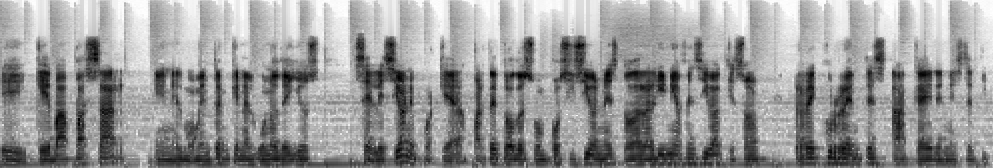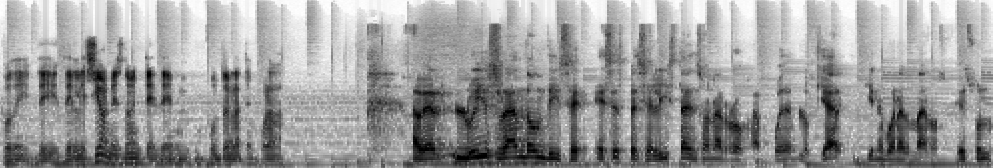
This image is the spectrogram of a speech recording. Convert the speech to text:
eh, ¿qué va a pasar en el momento en que en alguno de ellos se lesione? Porque aparte de todo son posiciones, toda la línea ofensiva que son recurrentes a caer en este tipo de, de- de lesiones, ¿no? En, en un punto de la temporada. A ver, Luis Random dice, es especialista en zona roja, puede bloquear y tiene buenas manos. Es un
